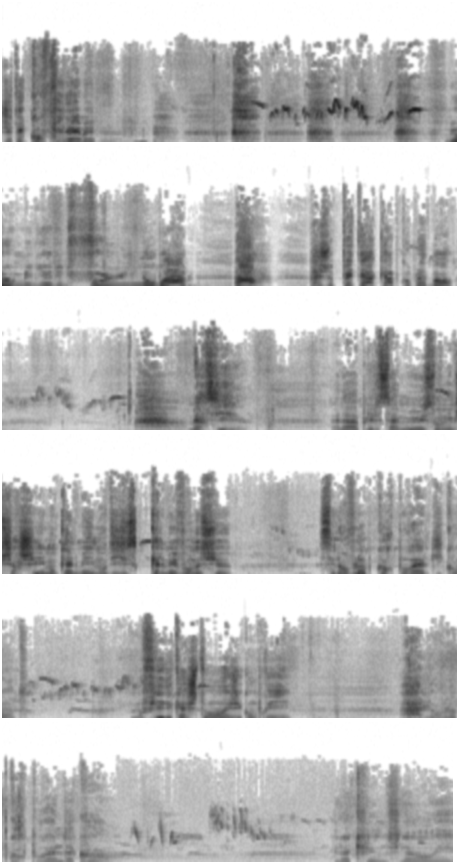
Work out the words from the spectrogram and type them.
j'étais confiné, mais. Mais au milieu d'une foule innombrable, ah, ah Je pétais un câble complètement. Merci. Elle a appelé le SAMU, ils sont venus me chercher, ils m'ont calmé, ils m'ont dit Calmez-vous, monsieur. C'est l'enveloppe corporelle qui compte. Ils m'ont filé des cachetons et j'ai compris. Ah, l'enveloppe corporelle, d'accord. Il n'y en a qu'une, finalement, oui.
